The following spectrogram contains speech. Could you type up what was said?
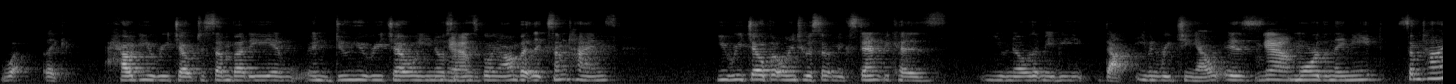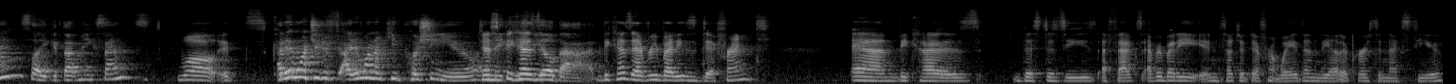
what like how do you reach out to somebody and and do you reach out when you know Yeah. something's going on but like sometimes you reach out but only to a certain extent because you know that maybe that even reaching out is Yeah. more than they need sometimes like if that makes sense well, it's i didn't want you to i didn't want to keep pushing you and Just make because- you feel bad because everybody's different and because this disease affects everybody in such a different way than the other person next to you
